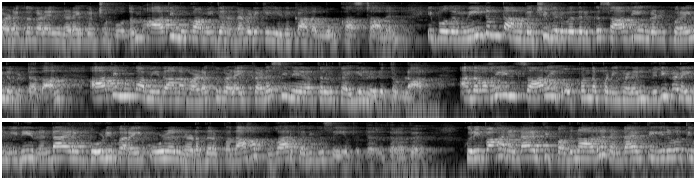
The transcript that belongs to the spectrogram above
வழக்குகளில் நடைபெற்ற போதும் அதிமுக மீது நடவடிக்கை எடுக்காத மு ஸ்டாலின் இப்போது மீண்டும் தான் வெற்றி பெறுவதற்கு சாத்தியங்கள் குறைந்து விட்டதால் அதிமுக மீதான வழக்குகளை கடைசி நேரத்தில் கையில் எடுத்துள்ளார். அந்த வகையில் சாலை ஒப்பந்த பணிகளில் விதிகளை மீறி இரண்டாயிரம் கோடி வரை ஊழல் நடந்திருப்பதாக புகார் பதிவு செய்யப்பட்டிருக்கிறது. குறிப்பாக ரெண்டாயிரத்தி பதினாறு ரெண்டாயிரத்தி இருபத்தி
